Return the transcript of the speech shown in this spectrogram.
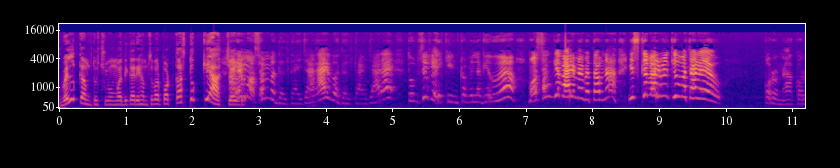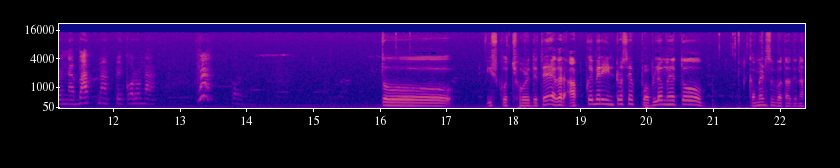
वेलकम टू शुभम अधिकारी हम सबर पॉडकास्ट तो क्या चल रहा मौसम बदलता है जा रहा है बदलता है जा रहा है। तुम सिर्फ़ एक ही में लगे हुए हो। मौसम के बारे में बताओ ना। इसके बारे में क्यों बता रहे हो? कोरोना कोरोना बात बात पे हाँ, कोरोना। तो इसको छोड़ देते हैं। अगर आपको मेरे इंट्रो से प्रॉब्लम है तो कमेंट्स में बता देना।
